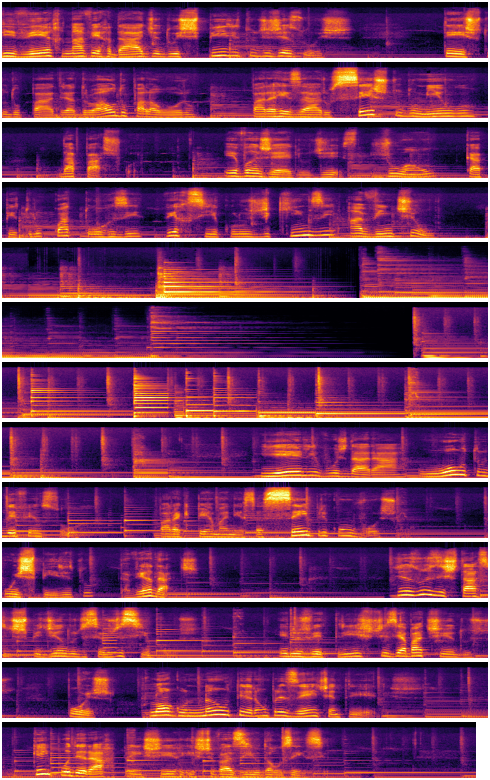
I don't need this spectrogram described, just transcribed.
Viver na verdade do Espírito de Jesus. Texto do Padre Adroaldo Palaoro para rezar o sexto domingo da Páscoa. Evangelho de João, capítulo 14, versículos de 15 a 21. Dará um outro defensor, para que permaneça sempre convosco, o Espírito da Verdade. Jesus está se despedindo de seus discípulos. Ele os vê tristes e abatidos, pois logo não o terão presente entre eles. Quem poderá preencher este vazio da ausência?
